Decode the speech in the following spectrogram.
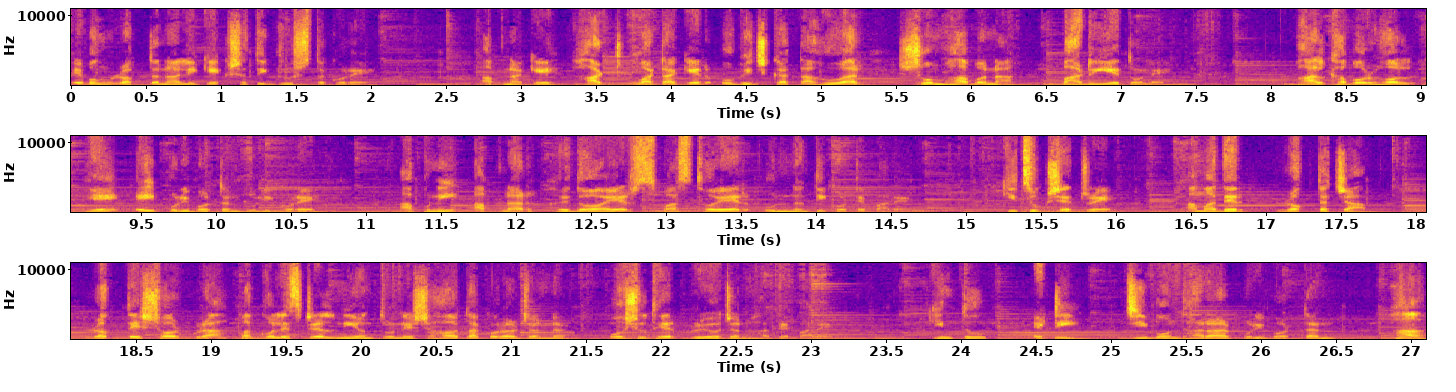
এবং রক্তনালীকে ক্ষতিগ্রস্ত করে। আপনাকে হার্ট ওয়াটাকের অভিজ্ঞতা হওয়ার সম্ভাবনা বাড়িয়ে তোলে। ভালো খবর হল, এ এই পরিবর্তনগুলি করে আপনি আপনার হৃদয়ের স্বাস্থ্যের উন্নতি করতে পারেন। কিছু ক্ষেত্রে আমাদের রক্তচাপ, রক্তে শর্করা বা কোলেস্টেরল নিয়ন্ত্রণে সহায়তা করার জন্য ওষুধের প্রয়োজন হতে পারে। কিন্তু এটি জীবনধারার পরিবর্তন। হ্যাঁ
